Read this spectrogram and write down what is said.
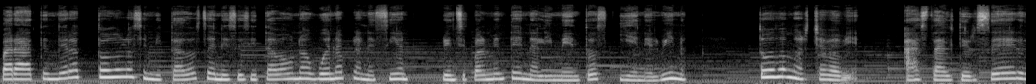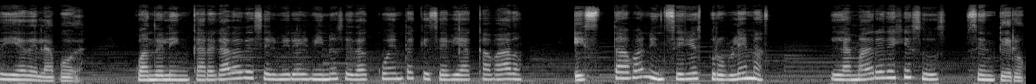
Para atender a todos los invitados se necesitaba una buena planeación, principalmente en alimentos y en el vino. Todo marchaba bien, hasta el tercer día de la boda, cuando el encargado de servir el vino se da cuenta que se había acabado. Estaban en serios problemas. La madre de Jesús se enteró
